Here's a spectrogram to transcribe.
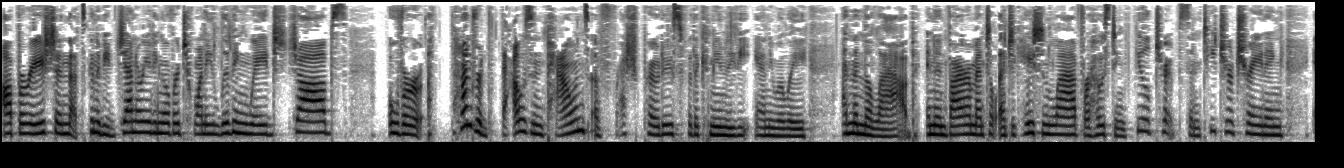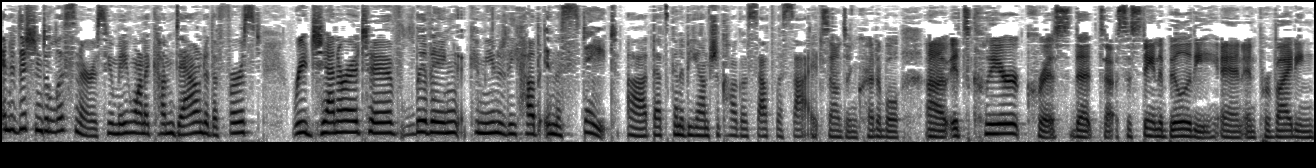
operation that's going to be generating over 20 living wage jobs over 100,000 pounds of fresh produce for the community annually. And then the lab, an environmental education lab for hosting field trips and teacher training, in addition to listeners who may want to come down to the first regenerative living community hub in the state uh, that's going to be on Chicago's southwest side. It sounds incredible. Uh, it's clear, Kris, that uh, sustainability and, and providing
